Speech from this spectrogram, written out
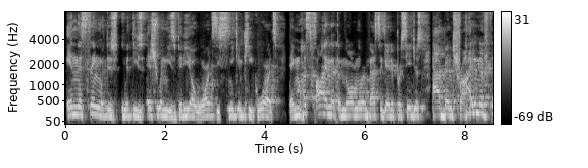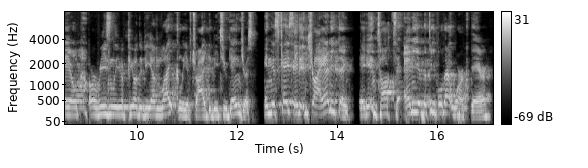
in this thing with this with these issuing these video warrants, these sneak and peek warrants, they must find that the normal investigative procedures have been tried and have failed or reasonably appear to be unlikely if tried to be too dangerous. In this case, they didn't try anything. They didn't talk to any of the people that work there.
